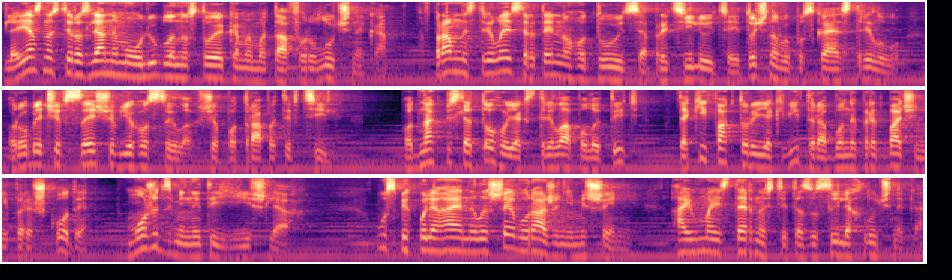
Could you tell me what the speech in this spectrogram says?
Для ясності розглянемо улюблену стоїками метафору лучника. Вправний стрілець ретельно готується, прицілюється і точно випускає стрілу, роблячи все, що в його силах, щоб потрапити в ціль. Однак після того, як стріла полетить, такі фактори, як вітер або непередбачені перешкоди, можуть змінити її шлях. Успіх полягає не лише в ураженні мішені, а й в майстерності та зусиллях лучника.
